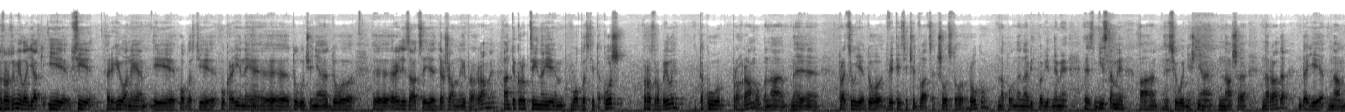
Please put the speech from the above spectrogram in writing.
зрозуміло, як і всі регіони і області України е, долучення до е, реалізації державної програми антикорупційної в області також розробили таку програму. Вона е, працює до 2026 року, наповнена відповідними змістами. А сьогоднішня наша нарада дає нам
